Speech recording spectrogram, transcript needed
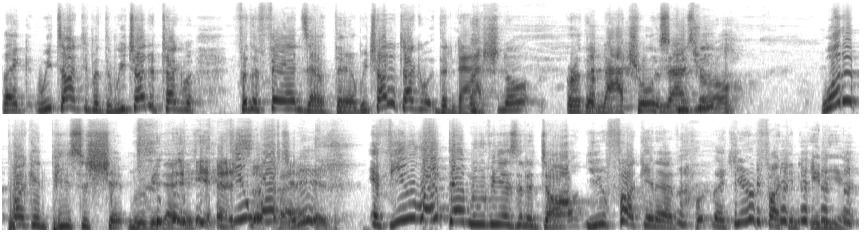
Like we talked about the we tried to talk about for the fans out there. We tried to talk about the national or the natural. The excuse me. What a fucking piece of shit movie that is. Yeah, if you so watch bad. it, if you like that movie as an adult, you fucking have, like you're a fucking idiot.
